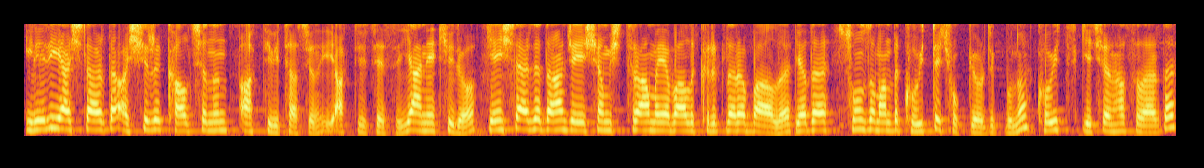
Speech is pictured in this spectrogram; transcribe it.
ileri yaşlarda aşırı kalçanın aktivitasyonu, aktivitesi yani kilo, gençlerde daha önce yaşamış travmaya bağlı, kırıklara bağlı ya da son zamanda Covid'de çok gördük bunu. Covid geçiren hastalarda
